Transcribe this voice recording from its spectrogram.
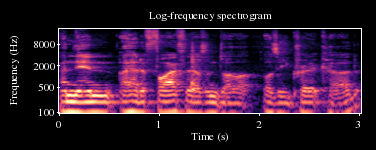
And then I had a $5,000 Aussie credit card.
